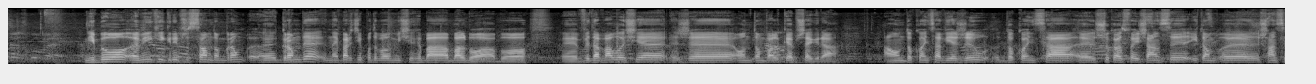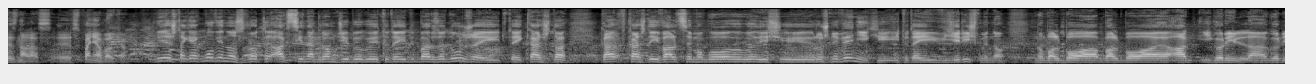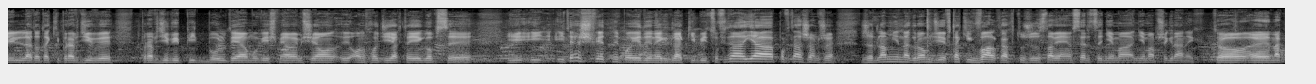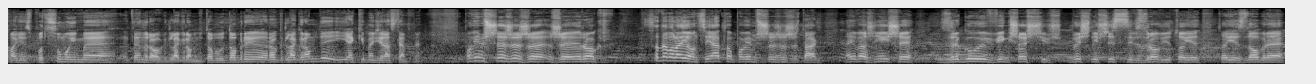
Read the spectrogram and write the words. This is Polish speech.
Nie było e, miękkiej gry przez całą tą grom, e, Gromdę. Najbardziej podobał mi się chyba Balboa, bo e, wydawało się, że on tą walkę przegra. A on do końca wierzył, do końca e, szukał swojej szansy i tą e, szansę znalazł. E, Wspaniała walka. Wiesz, tak jak mówię, no zwroty akcji na Gromdzie były tutaj bardzo duże i tutaj każda, ka, w każdej walce mogło być różny wynik i, i tutaj widzieliśmy, no, no Balboa, Balboa i Gorilla. Gorilla to taki prawdziwy, prawdziwy pitbull, to ja mówię, śmiałem się, on, on chodzi jak te jego psy i, i, i też świetny pojedynek dla kibiców. No, ja powtarzam, że, że dla mnie na Gromdzie w takich walkach, którzy zostawiają serce, nie ma, nie ma przegranych. To e, na koniec podsumujmy ten rok dla Gromdy. To był dobry rok dla Gromdy i jaki będzie następny? Powiem szczerze, że, że rok zadowalający. Ja to powiem szczerze, że tak. Najważniejsze z reguły w większości wyszli wszyscy w zdrowiu, to jest, to jest dobre.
